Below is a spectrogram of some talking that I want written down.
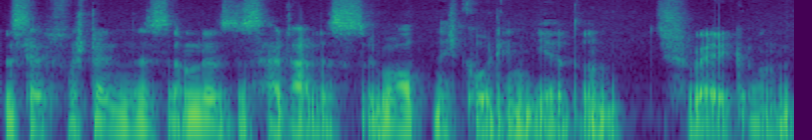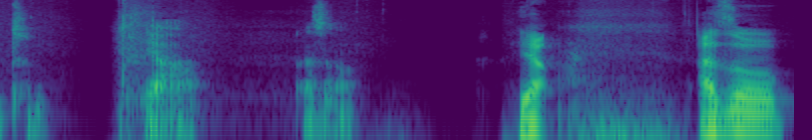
des Selbstverständnisses und das ist halt alles überhaupt nicht koordiniert und schräg und ja, also Ja. Also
